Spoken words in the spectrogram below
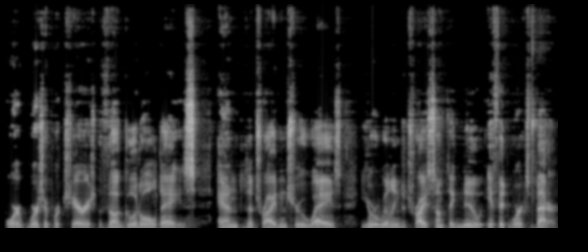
or worship or cherish the good old days and the tried and true ways. You're willing to try something new if it works better.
